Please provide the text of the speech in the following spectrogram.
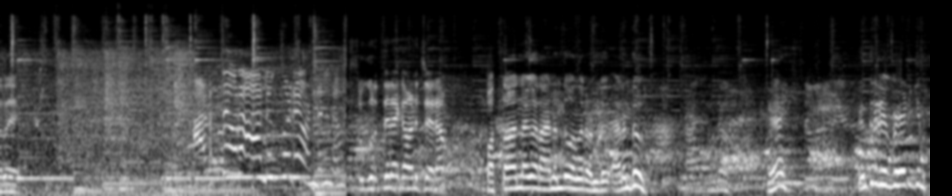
അതെ അടുത്ത ഒരാളും കൂടെ ഉണ്ടല്ലോ. സുഹൃത്തിനെ കാണിച്ചു തരാം. പത്താം നഗർ അനന്ത് വന്നിട്ടുണ്ട്. അനന്തു. ഏ? എന്തിനാ പേടിക്കുന്നു?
